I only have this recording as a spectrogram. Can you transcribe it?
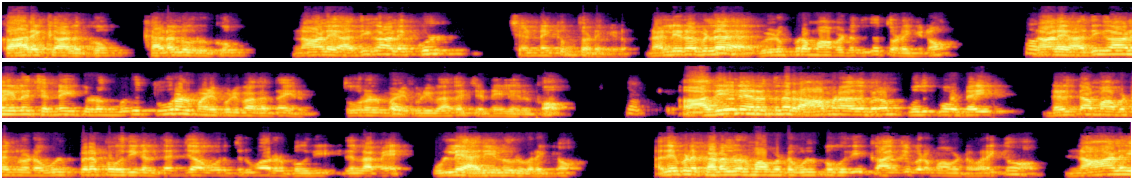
காரைக்காலுக்கும் கடலூருக்கும் நாளை அதிகாலைக்குள் சென்னைக்கும் தொடங்கிடும். நள்ளிரவுல விழுப்புரம் மாவட்டத்துக்கு தொடங்கினோம் நாளை அதிகாலையில சென்னைக்கு தொடங்கும்போது தூறல் மழை பொழிவாகத்தான் இருக்கும். தூறல் மழை பொழிவாக சென்னையில இருக்கும். அதே நேரத்துல ராமநாதபுரம் புதுக்கோட்டை டெல்டா மாவட்டங்களோட உள் பிறப்பகுதிகள் தஞ்சாவூர் திருவாரூர் பகுதி இதெல்லாமே உள்ளே அரியலூர் வரைக்கும் அதே போல கடலூர் மாவட்ட உள்பகுதி காஞ்சிபுரம் மாவட்டம் வரைக்கும் நாளை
